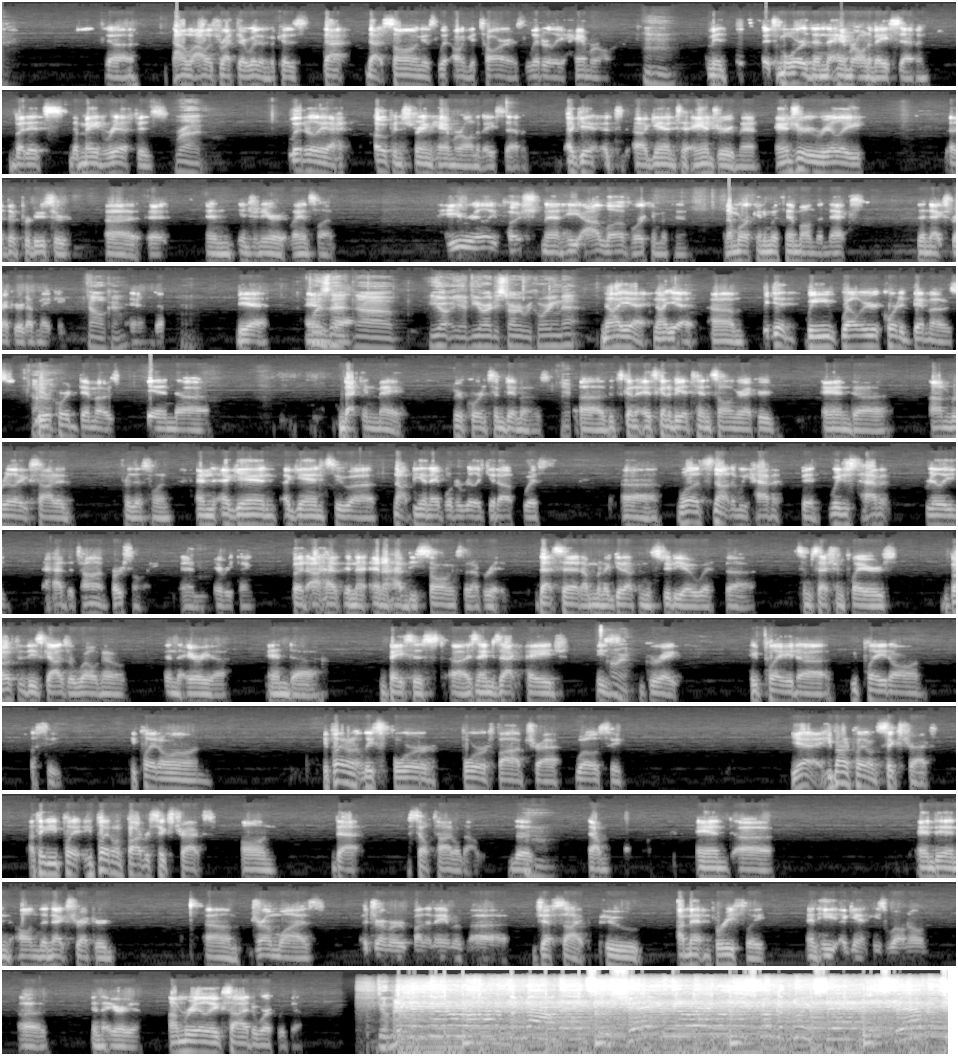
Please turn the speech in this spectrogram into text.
Uh, I, I was right there with him because that that song is lit on guitar is literally a hammer on. hmm I mean, it's, it's more than the hammer on of A7, but it's the main riff is Right. literally a open string hammer on of A7. Again, again to Andrew, man. Andrew really, uh, the producer uh, at, and engineer at Landslide, he really pushed, man. He, I love working with him, and I'm working with him on the next, the next record I'm making, Oh, okay. and uh, yeah. And, What is uh, that? Uh, you have you already started recording that? Not yet, not yet. Um, we did. We well, we recorded demos. We Oh. recorded demos in uh, back in May. We recorded some demos. Yeah. Uh, it's gonna it's gonna be a ten song record, and uh, I'm really excited for this one. And again, again to uh, not being able to really get up with. Uh, well, it's not that we haven't been. We just haven't really had the time personally and everything. But I have and I, and I have these songs that I've written that said, I'm going to get up in the studio with uh, some session players. Both of these guys are well known in the area, and uh, bassist. Uh, his name is Zach Page. He's Oh, great. He played. Uh, he played on. Let's see. He played on. He played on at least four, four or five track. Well, let's see. Yeah, he might have played on six tracks. I think he played. He played on five or six tracks on that self-titled album. The Mhm. album and uh and then on the next record um drum wise a drummer by the name of uh jeff sipe who i met briefly and he again he's well known uh in the area i'm really excited to work with them You're making a good run up the mountain, so shake your leg loose from the quicksand and step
